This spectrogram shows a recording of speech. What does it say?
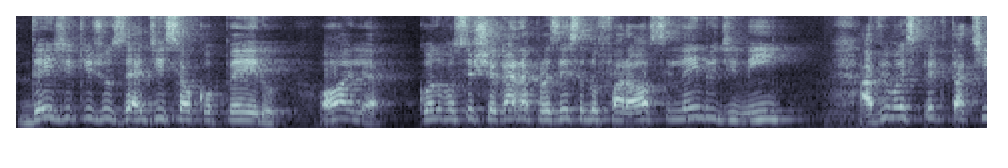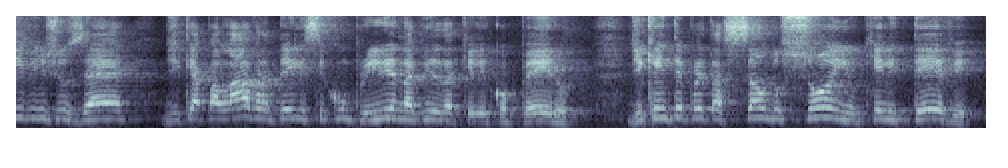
desde que José disse ao copeiro: Olha, quando você chegar na presença do Faraó, se lembre de mim. Havia uma expectativa em José de que a palavra dele se cumpriria na vida daquele copeiro, de que a interpretação do sonho que ele teve,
